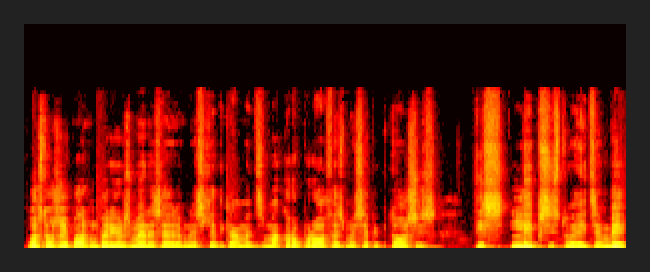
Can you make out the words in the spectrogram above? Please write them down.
Ωστόσο υπάρχουν περιορισμένες έρευνες σχετικά με τις μακροπρόθεσμες επιπτώσεις της λήψης του HMB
